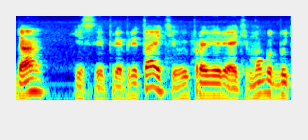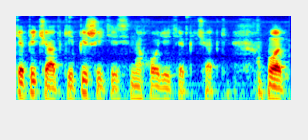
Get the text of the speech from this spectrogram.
да, если приобретаете, вы проверяете. Могут быть опечатки. Пишите, если находите опечатки. Вот.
